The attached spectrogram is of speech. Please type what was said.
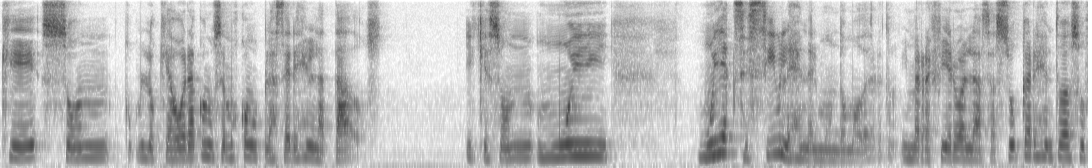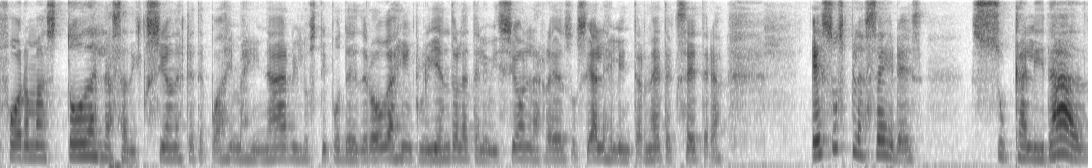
que son lo que ahora conocemos como placeres enlatados y que son muy muy accesibles en el mundo moderno. Y me refiero a las azúcares en todas sus formas, todas las adicciones que te puedas imaginar y los tipos de drogas, incluyendo la televisión, las redes sociales, el internet, etc. Esos placeres, su calidad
